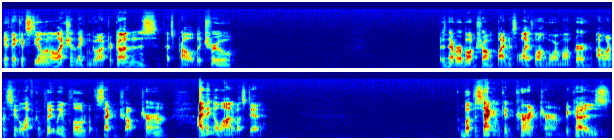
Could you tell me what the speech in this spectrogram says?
If they could steal an election, they can go after guns. That's probably true. Was never about Trump. Biden is a lifelong warmonger. I wanted to see the left completely implode with the second Trump term. I think a lot of us did. But the second concurrent term, because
